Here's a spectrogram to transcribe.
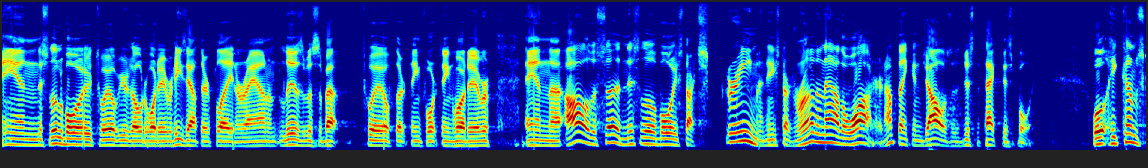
and this little boy, 12 years old or whatever, he's out there playing around. And Elizabeth's about 12, 13, 14, whatever. And uh, all of a sudden, this little boy starts screaming and he starts running out of the water. And I'm thinking Jaws has just attacked this boy. Well, he comes,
